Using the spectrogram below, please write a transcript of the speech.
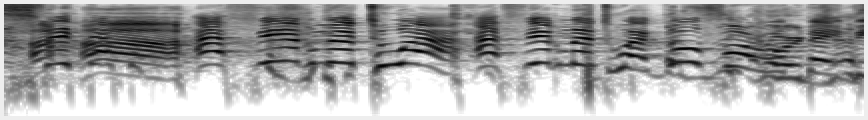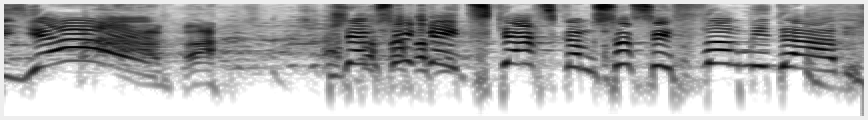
C'est à ton... Affirme-toi. Affirme-toi. Go for it, baby. Yeah! J'aime ça qu'il y ait comme ça. C'est formidable.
